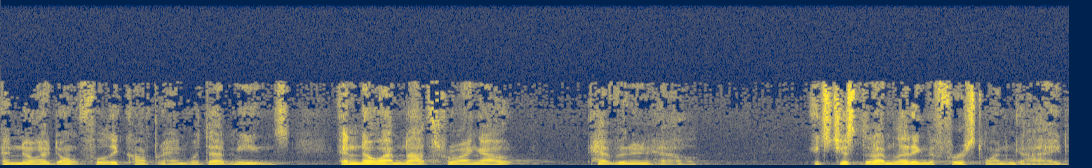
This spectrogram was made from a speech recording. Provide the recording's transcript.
And no, I don't fully comprehend what that means. And no, I'm not throwing out heaven and hell. It's just that I'm letting the first one guide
